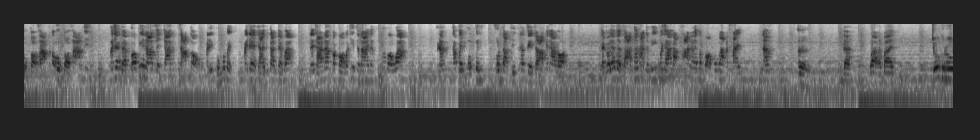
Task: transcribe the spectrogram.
หกต่อสามก็ต้องหกต่อสามนี่ไม่ใช่แบบพอพิจารณาเสร็จการสามต่อหกอันนี้ผมก็ไม่ไม่แน่ใจเหมือนกันแต่ว่า ในฐานะประกอบอาชีพทนายเนี่ยผมก็มองว่านะถ้าเป็นผมเป็นคนตัดสินเศรษฐาไม่น่ารอดแต่ก็แล้วแต่ศาลท่านอาจจะมีพยานหลักฐานอะไรประกอบก็ว่ากันไปนะเออนะว่ากันไปจุกรู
